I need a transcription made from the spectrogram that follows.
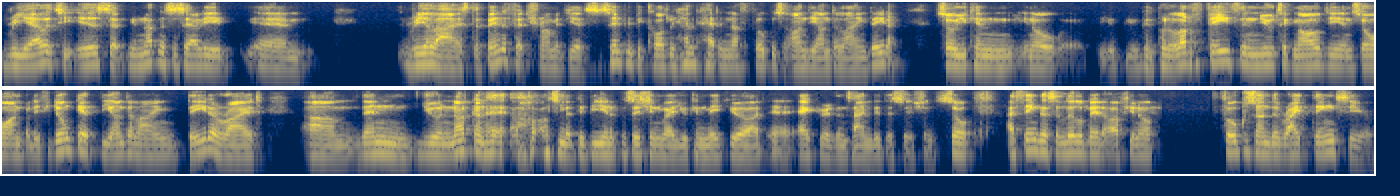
reality is that we've not necessarily um, realized the benefits from it yet, simply because we haven't had enough focus on the underlying data. So you can, you know, you, you can put a lot of faith in new technology and so on, but if you don't get the underlying data right, um, then you're not going to ultimately be in a position where you can make your uh, accurate and timely decisions. So I think there's a little bit of, you know, focus on the right things here.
